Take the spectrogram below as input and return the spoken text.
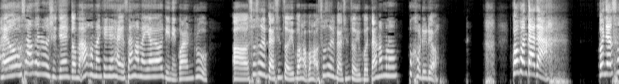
还有三分钟的时间，给我们二号麦 K K，还有三号麦幺幺点点关注，啊，色色的表情走一波好不好？色色的表情走一波，咱能不能不扣六六？官方大大，公交车，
